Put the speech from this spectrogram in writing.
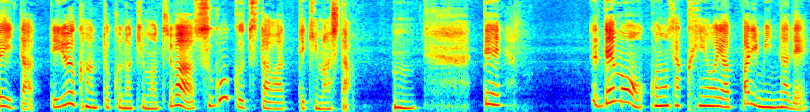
いたっていう監督の気持ちはすごく伝わってきました。うん。で、でもこの作品をやっぱりみんなで、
